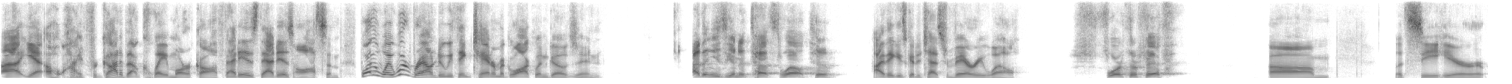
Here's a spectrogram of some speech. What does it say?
Uh, yeah. Oh, I forgot about Clay Markov. That is that is awesome. By the way, what round do we think Tanner McLachlan goes in? I think he's going to test well too. I think he's going to test very well. Fourth or fifth? Um, let's see here.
